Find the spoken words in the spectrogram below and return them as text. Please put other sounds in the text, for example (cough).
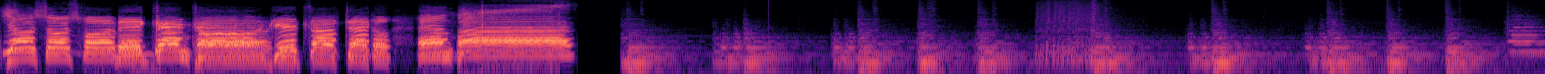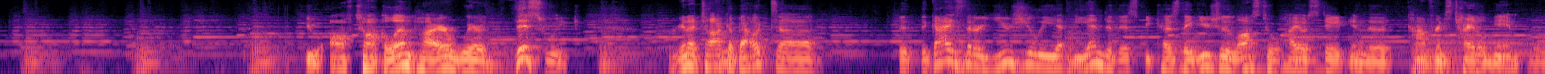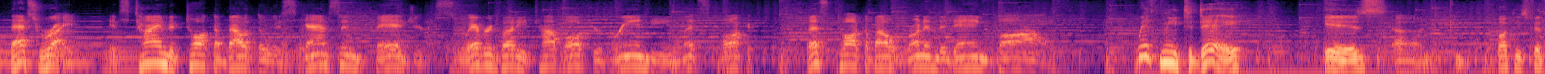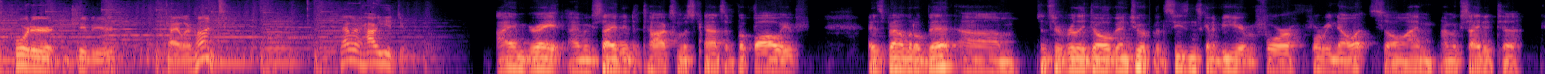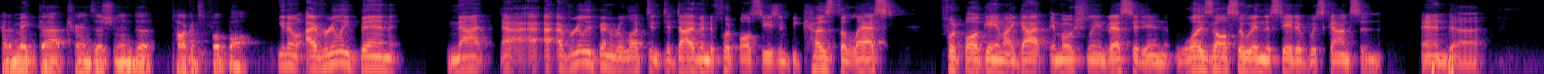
Your source for Big Ten talk. It's off tackle empire. To Off Tackle Empire, where this week we're going to talk about uh, the, the guys that are usually at the end of this because they've usually lost to Ohio State in the conference title game. That's right. It's time to talk about the Wisconsin Badgers. So everybody top off your brandy and let's talk let's talk about running the dang ball. With me today is uh, Bucky's fifth quarter contributor, Tyler Hunt. Tyler, how you doing? I am great. I'm excited to talk some Wisconsin football. We've it's been a little bit um, since we've really dove into it, but the season's going to be here before before we know it. So I'm I'm excited to kind of make that transition into talking some football. you know, I've really been not, I, I've really been reluctant to dive into football season because the last football game I got emotionally invested in was also in the state of Wisconsin. And uh,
